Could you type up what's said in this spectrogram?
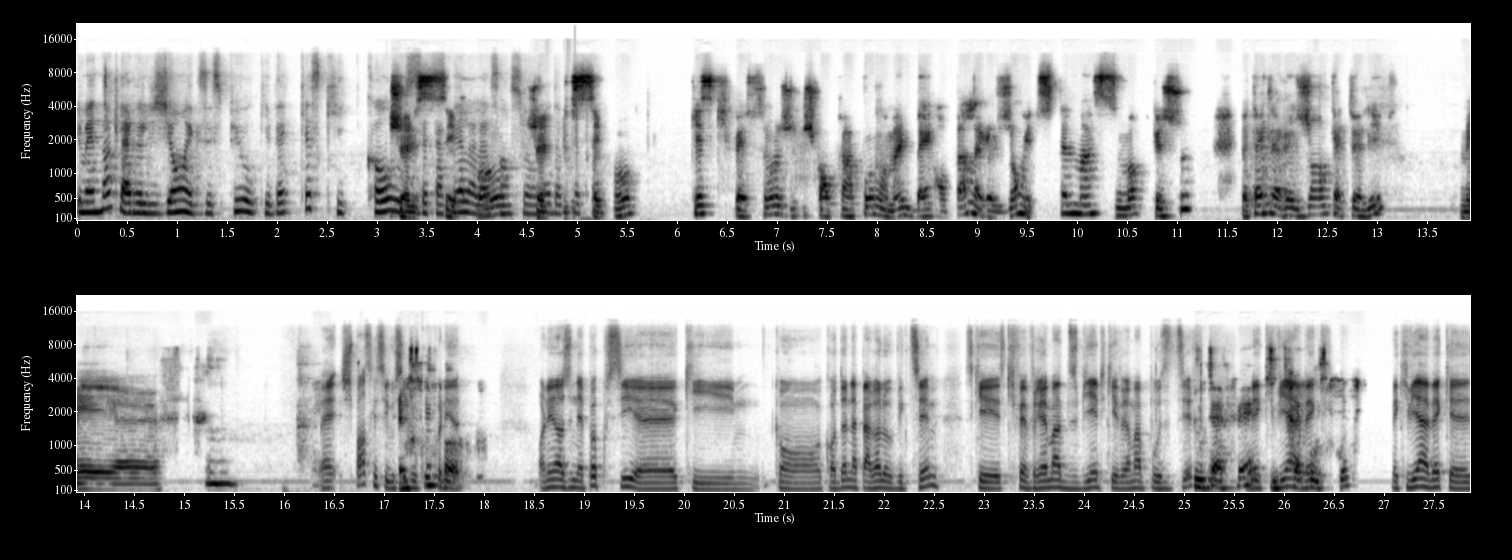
Puis maintenant que la religion n'existe plus au Québec, qu'est-ce qui cause Je cet appel à la pas. censure-là, Je ne sais pas. qu'est-ce qui fait ça? Je, je comprends pas moi-même. Ben, on parle de la religion, est-tu tellement si morte que ça? Peut-être la religion catholique, mais euh, Mhm. Ben, je pense que c'est aussi je beaucoup on est dans une époque aussi euh, qui, qu'on, donne la parole aux victimes, ce qui, est- ce qui fait vraiment du bien et qui est vraiment positif. Tout à fait. Mais qui vient avec- positif. Mais qui vient avec euh,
